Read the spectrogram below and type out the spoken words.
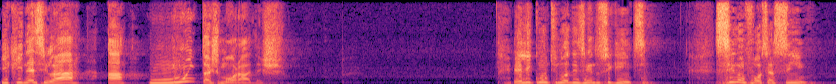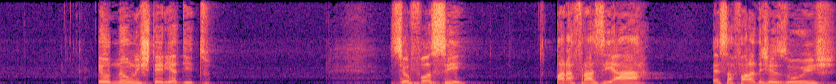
E que nesse lar há muitas moradas. Ele continua dizendo o seguinte: se não fosse assim, eu não lhes teria dito. Se eu fosse parafrasear essa fala de Jesus,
